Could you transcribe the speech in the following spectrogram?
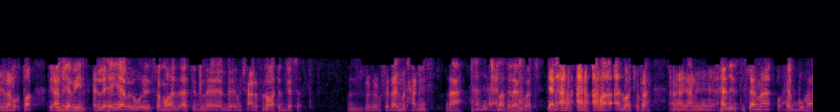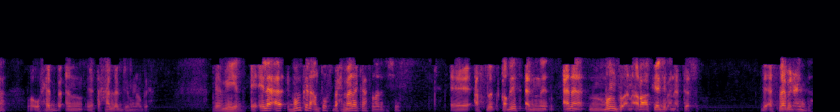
إذا نقطة يعني الجبين. اللي هي يسموها مش عارف لغة الجسد. في العلم الحديث. نعم. language. يعني أرى, أرى, أرى الوجه. يعني هذه الابتسامة أحبها وأحب أن يتحلى الجميع بها. جميل. إلى ممكن أن تصبح ملكة فضيلة الشيخ؟ آه، أصل قضية أن أنا منذ أن أراك يجب أن أبتسم. لأسباب عدة.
